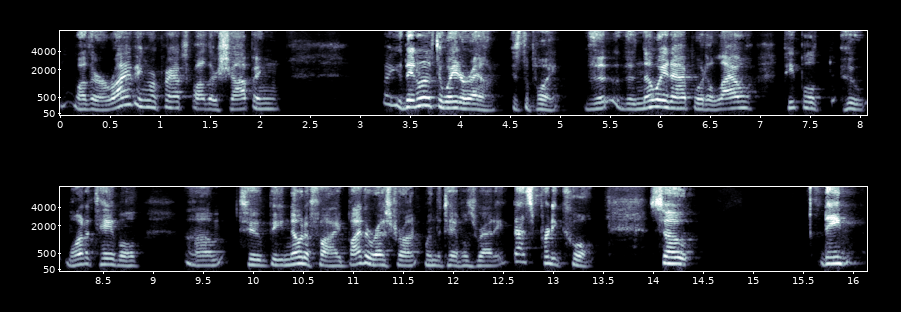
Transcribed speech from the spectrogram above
while they're arriving or perhaps while they're shopping, they don't have to wait around. Is the point? The the No Wait app would allow people who want a table um, to be notified by the restaurant when the table's ready. That's pretty cool. So they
